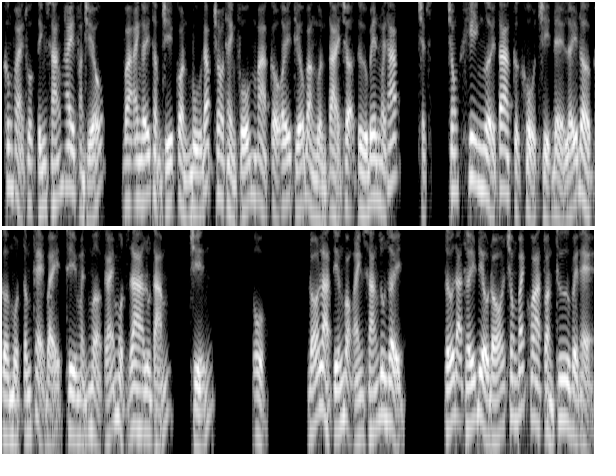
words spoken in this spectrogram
không phải thuộc tính sáng hay phản chiếu, và anh ấy thậm chí còn bù đắp cho thành phố mà cậu ấy thiếu bằng nguồn tài trợ từ bên ngoài tháp. Trong khi người ta cực khổ chỉ để lấy đờ cờ một tấm thẻ bảy thì mạnh mở cái một ra lưu tám, chín. Ồ, đó là tiếng vọng ánh sáng rung dậy tớ đã thấy điều đó trong bách khoa toàn thư về thẻ.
